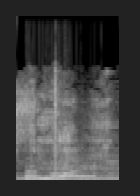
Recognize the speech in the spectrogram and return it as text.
for more.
